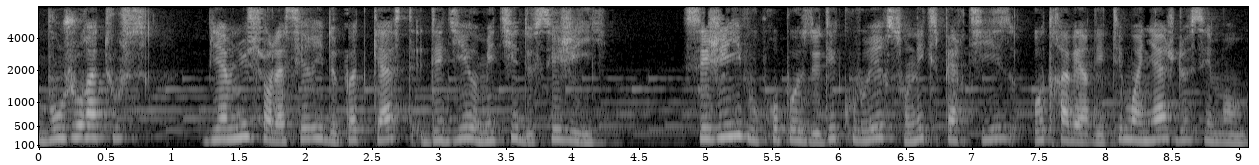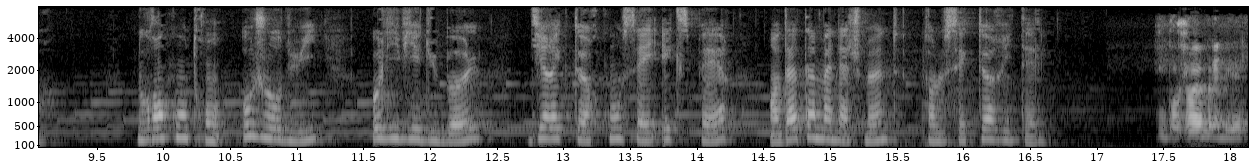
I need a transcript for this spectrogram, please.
Bonjour à tous, bienvenue sur la série de podcasts dédiée au métier de CGI. CGI vous propose de découvrir son expertise au travers des témoignages de ses membres. Nous rencontrons aujourd'hui Olivier Dubol, directeur conseil expert en data management dans le secteur retail. Bonjour Emmanuel,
